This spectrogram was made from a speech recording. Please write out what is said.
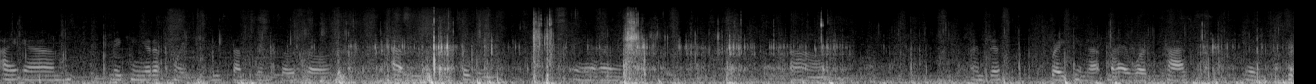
I am making it a point to do something social at least once a week. And um, I'm just breaking up my work task into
